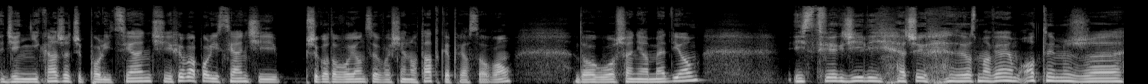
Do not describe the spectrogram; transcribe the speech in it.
dziennikarze, czy policjanci, chyba policjanci przygotowujący właśnie notatkę prasową do ogłoszenia mediom i stwierdzili, znaczy rozmawiają o tym, że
